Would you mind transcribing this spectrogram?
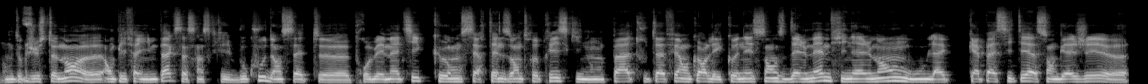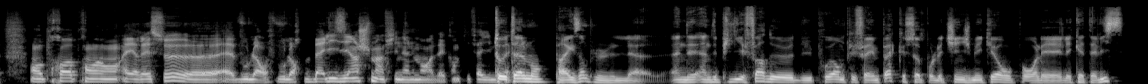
Donc justement, euh, Amplify Impact, ça s'inscrit beaucoup dans cette euh, problématique qu'ont certaines entreprises qui n'ont pas tout à fait encore les connaissances d'elles-mêmes finalement, ou la capacité à s'engager euh, en propre en RSE, vous leur vous leur balisez un chemin finalement avec Amplify Impact. Totalement. Par exemple, un, des, un, des, piliers phares de, du programme Amplify Impact, que ce soit pour les changemakers ou pour les, les catalystes,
